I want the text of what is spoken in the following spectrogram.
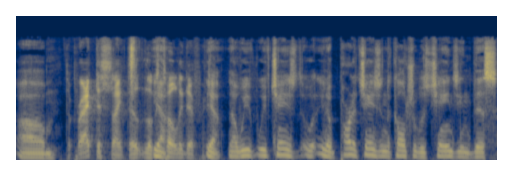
Um, The practice site that looks Yeah. totally different. yeah, now we've we've changed. You know, part of changing the culture was changing this.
